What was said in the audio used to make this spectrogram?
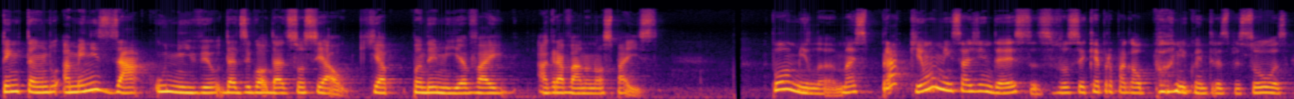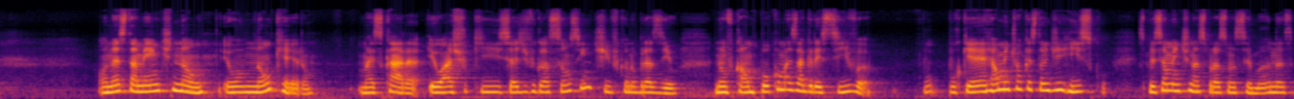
tentando amenizar o nível da desigualdade social que a pandemia vai agravar no nosso país. Pô, Mila, mas pra que uma mensagem dessas? Você quer propagar o pânico entre as pessoas? Honestamente, não, eu não quero. Mas, cara, eu acho que se a divulgação científica no Brasil não ficar um pouco mais agressiva, porque é realmente uma questão de risco, especialmente nas próximas semanas,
